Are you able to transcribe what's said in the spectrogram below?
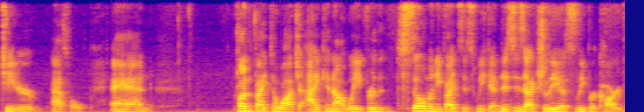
cheater asshole. And fun fight to watch. I cannot wait for the, so many fights this weekend. This is actually a sleeper card.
